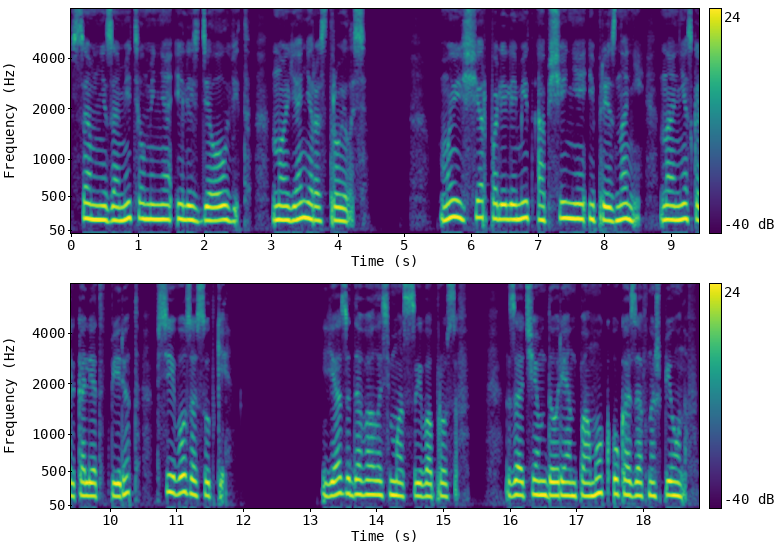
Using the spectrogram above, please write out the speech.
Сэм не заметил меня или сделал вид, но я не расстроилась. Мы исчерпали лимит общения и признаний на несколько лет вперед всего за сутки. Я задавалась массой вопросов. Зачем Дориан помог, указав на шпионов?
